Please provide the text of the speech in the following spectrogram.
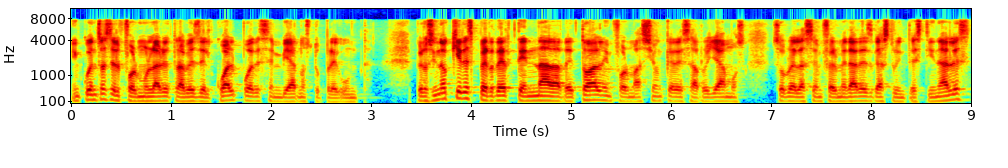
encuentras el formulario a través del cual puedes enviarnos tu pregunta. Pero si no quieres perderte nada de toda la información que desarrollamos sobre las enfermedades gastrointestinales,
